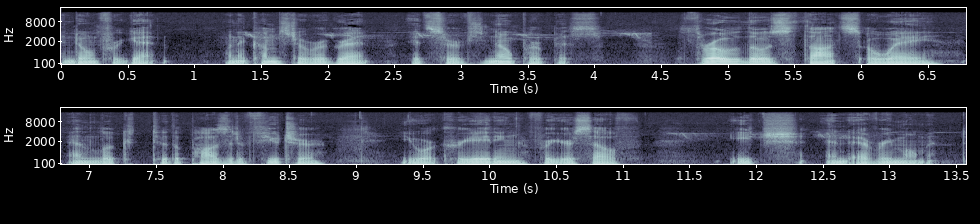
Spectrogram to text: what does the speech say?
And don't forget, when it comes to regret, it serves no purpose. Throw those thoughts away and look to the positive future you are creating for yourself each and every moment.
